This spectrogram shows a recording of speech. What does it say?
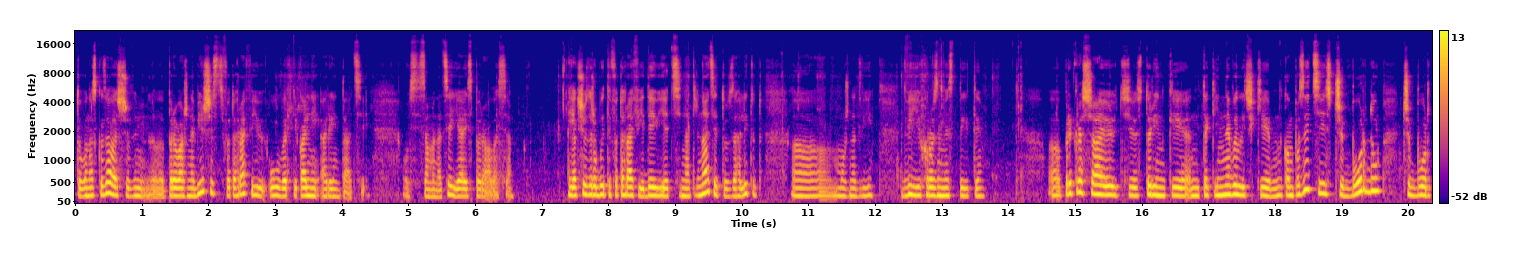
то вона сказала, що він е, переважна більшість фотографій у вертикальній орієнтації. Ось саме на це я і спиралася. Якщо зробити фотографії 9 на 13, то взагалі тут можна дві, дві їх розмістити. Прикрашають сторінки такі невеличкі композиції з чипборду, чипборд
